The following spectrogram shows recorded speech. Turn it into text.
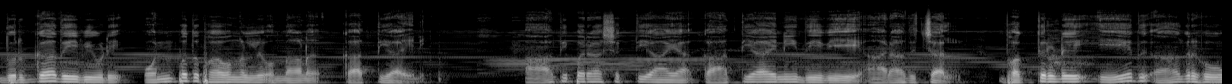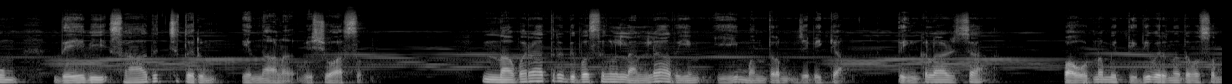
ദുർഗാദേവിയുടെ ഒൻപത് ഭാവങ്ങളിൽ ഒന്നാണ് കാത്യായനി. ആദിപരാശക്തിയായ കാത്യായനി ദേവിയെ ആരാധിച്ചാൽ ഭക്തരുടെ ഏത് ആഗ്രഹവും ദേവി സാധിച്ചു തരും എന്നാണ് വിശ്വാസം. നവരാത്രി ദിവസങ്ങളിലല്ലാതെയും ഈ മന്ത്രം ജപിക്കാം. തിങ്കളാഴ്ച പൗർണമി തിഥി വരുന്ന ദിവസം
